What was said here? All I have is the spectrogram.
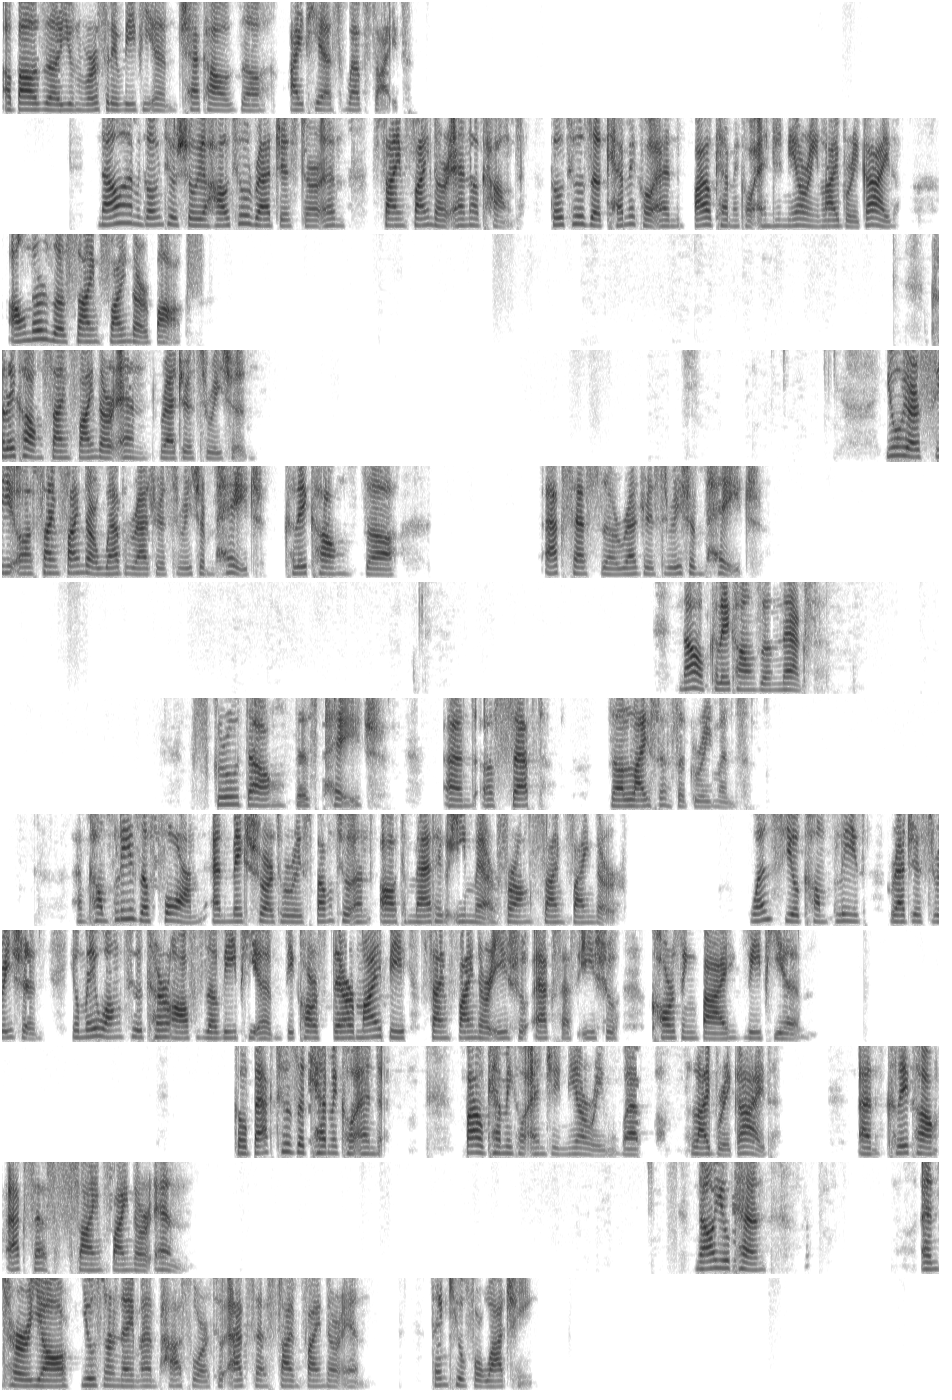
about the University VPN, check out the ITS website. Now I'm going to show you how to register an SciFinder N account. Go to the Chemical and Biochemical Engineering Library Guide under the SciFinder box. Click on SciFinder and registration. You will see a SciFinder web registration page. Click on the Access the registration page. Now click on the Next Scroll down this page and accept the license agreement. And complete the form and make sure to respond to an automatic email from SciFinder. Once you complete registration, you may want to turn off the VPN because there might be SciFinder issue access issue causing by VPN. Go back to the Chemical and Biochemical Engineering web library guide and click on Access SciFinder N. Now you can enter your username and password to access SciFinder N. Thank you for watching.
